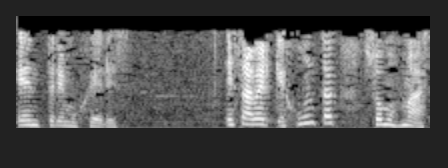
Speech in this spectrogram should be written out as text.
entre mujeres. Es saber que juntas somos más,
